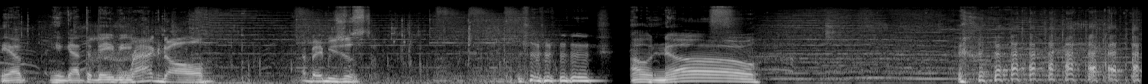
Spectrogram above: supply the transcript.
Yep, he got the baby. Ragdoll. That baby's just. Oh no! The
